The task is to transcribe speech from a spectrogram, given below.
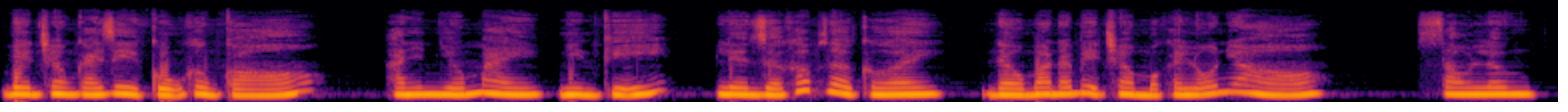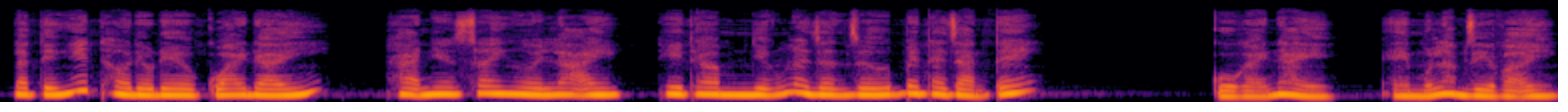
Bên trong cái gì cũng không có. Hắn nhân nhớ mày, Nhìn kỹ, Liền giờ khóc giờ cười, Đầu bao đã bị trồng một cái lỗ nhỏ. Sau lưng là tiếng hít thở đều đều của ai đấy. Hạ nhiên xoay người lại, Thì thầm những lời giận dữ bên tai giản tích. Cô gái này, Em muốn làm gì vậy?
